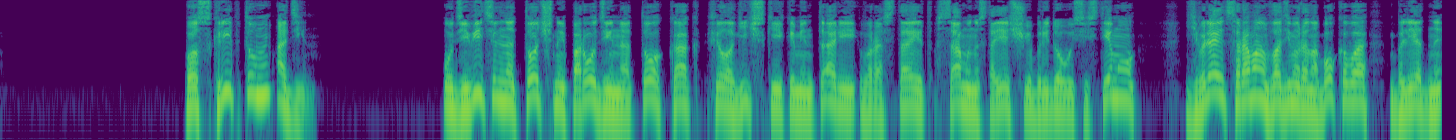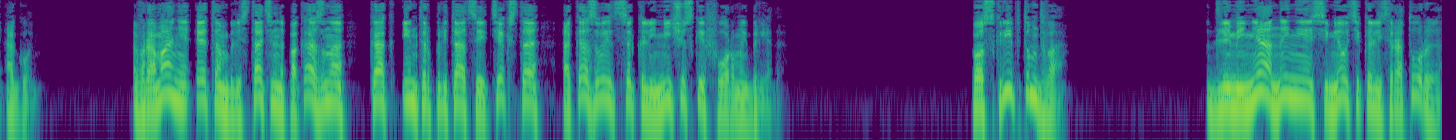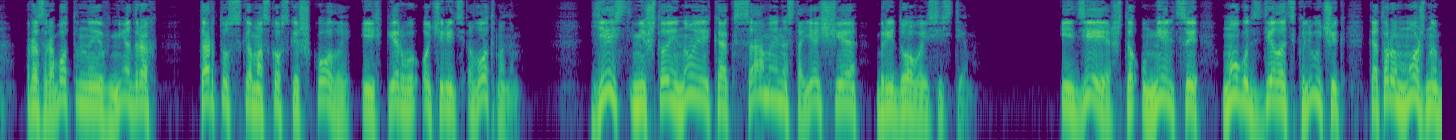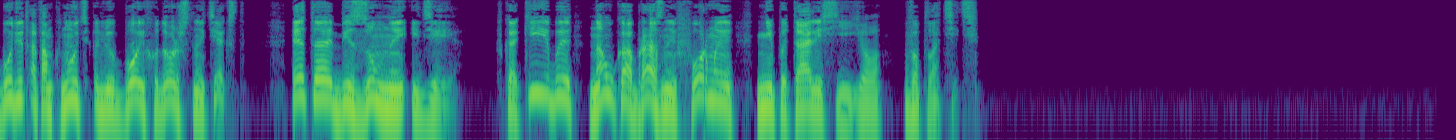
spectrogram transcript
По скриптум 1. Удивительно точной пародией на то, как филологический комментарий вырастает в самую настоящую бредовую систему, является роман Владимира Набокова «Бледный огонь». В романе этом блистательно показано, как интерпретация текста оказывается клинической формой бреда. По скриптум 2. Для меня ныне семиотика литературы, разработанная в недрах Тартуско-московской школы и в первую очередь Лотманом, есть не что иное, как самая настоящая бредовая система. Идея, что умельцы могут сделать ключик, которым можно будет отомкнуть любой художественный текст, это безумная идея, в какие бы наукообразные формы не пытались ее воплотить.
